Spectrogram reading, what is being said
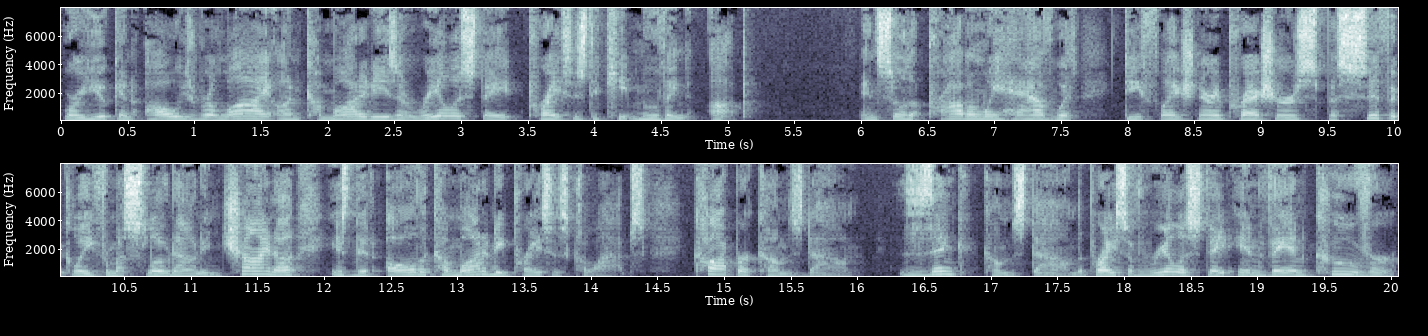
where you can always rely on commodities and real estate prices to keep moving up. And so the problem we have with deflationary pressures, specifically from a slowdown in China, is that all the commodity prices collapse. Copper comes down, zinc comes down, the price of real estate in Vancouver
